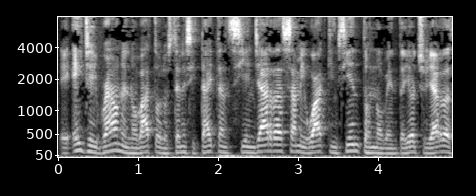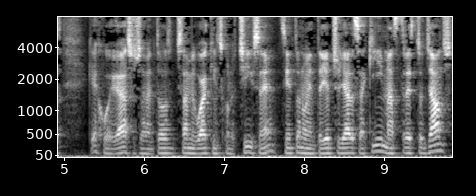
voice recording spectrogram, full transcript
Eh, AJ Brown, el novato de los Tennessee Titans, 100 yardas. Sammy Watkins, 198 yardas. Qué juegazos aventó Sammy Watkins con los Chiefs, ¿eh? 198 yardas aquí, más 3 touchdowns.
